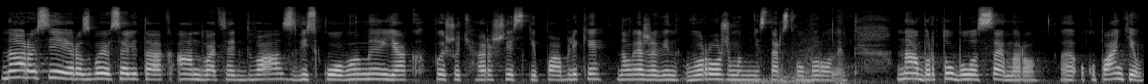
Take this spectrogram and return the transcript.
На Росії розбився літак Ан-22 з військовими. Як пишуть рашистські пабліки, належав він ворожому міністерству оборони. На борту було семеро е, окупантів.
